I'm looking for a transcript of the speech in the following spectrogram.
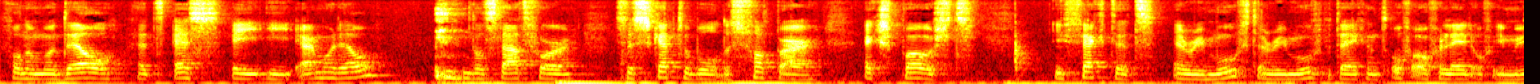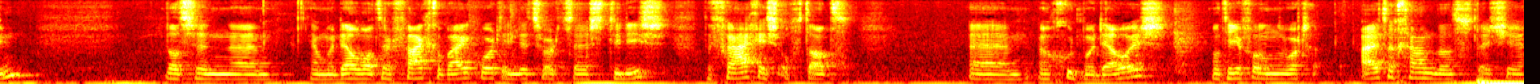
van een model, het SEIR-model. dat staat voor susceptible, dus vatbaar, exposed, infected en removed. En removed betekent of overleden of immuun. Dat is een ja, model wat er vaak gebruikt wordt in dit soort studies. De vraag is of dat um, een goed model is. Want hiervan wordt uitgegaan dat, dat je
